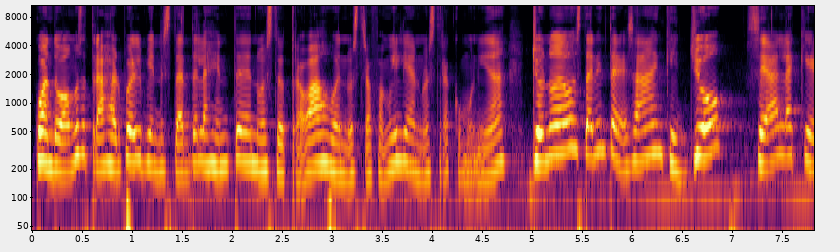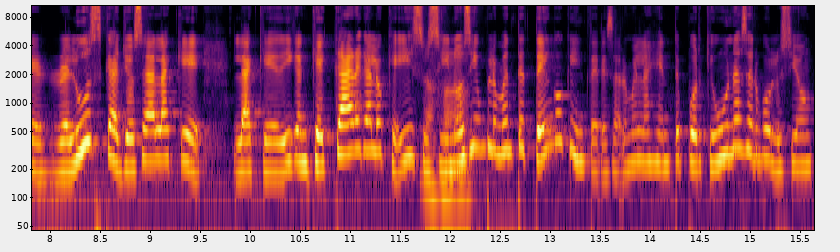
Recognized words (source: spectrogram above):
cuando vamos a trabajar por el bienestar de la gente de nuestro trabajo, de nuestra familia, de nuestra comunidad, yo no debo estar interesada en que yo sea la que reluzca, yo sea la que, la que digan que carga lo que hizo, sino simplemente tengo que interesarme en la gente porque una servolución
